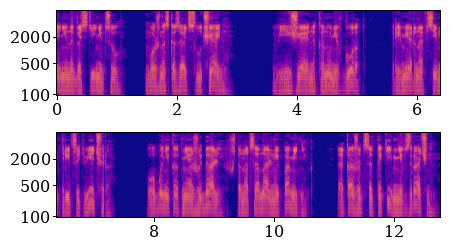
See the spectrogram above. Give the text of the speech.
они на гостиницу, можно сказать, случайно. Въезжая накануне в город, примерно в 7.30 вечера, оба никак не ожидали, что национальный памятник окажется таким невзрачным.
